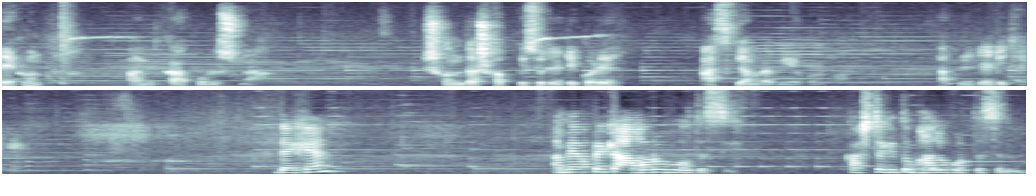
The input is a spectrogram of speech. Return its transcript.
দেখুন আমি কাপুরুষ না। সন্ধ্যা সব কিছু রেডি করে আজকে আমরা বিয়ে করব। আপনি রেডি থাকেন। দেখেন আমি আপনাকে আবারও বলতেছি কাজটা কিন্তু ভালো করতেছেন না।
